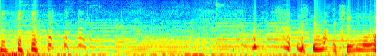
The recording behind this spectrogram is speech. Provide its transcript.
Lima kilo.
